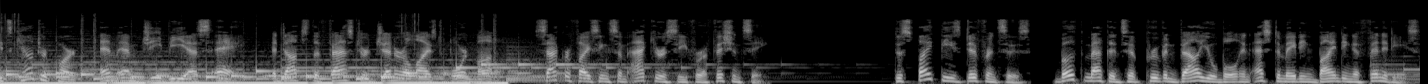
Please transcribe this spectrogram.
Its counterpart, MMGBSA, adopts the faster generalized Born model, sacrificing some accuracy for efficiency. Despite these differences, both methods have proven valuable in estimating binding affinities,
